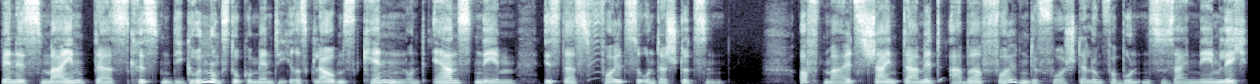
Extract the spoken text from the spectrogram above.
Wenn es meint, dass Christen die Gründungsdokumente ihres Glaubens kennen und ernst nehmen, ist das voll zu unterstützen. Oftmals scheint damit aber folgende Vorstellung verbunden zu sein, nämlich,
